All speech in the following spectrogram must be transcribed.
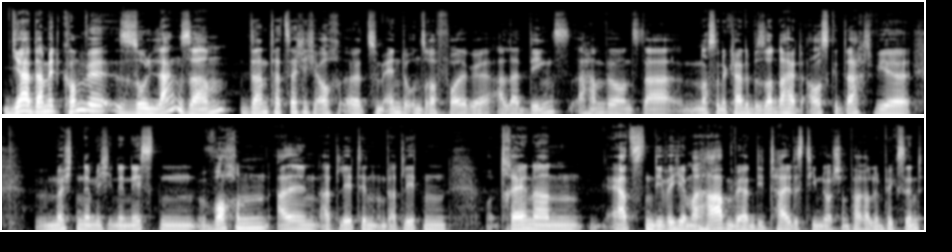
Ja, damit kommen wir so langsam dann tatsächlich auch äh, zum Ende unserer Folge. Allerdings haben wir uns da noch so eine kleine Besonderheit ausgedacht. Wir möchten nämlich in den nächsten Wochen allen Athletinnen und Athleten, Trainern, Ärzten, die wir hier mal haben werden, die Teil des Team Deutschland Paralympics sind,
